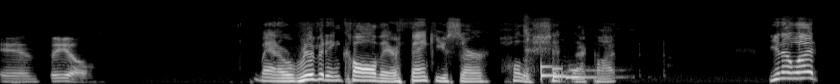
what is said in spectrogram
and see y'all. Man, a riveting call there. Thank you, sir. Holy shit, Jackpot. You know what?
